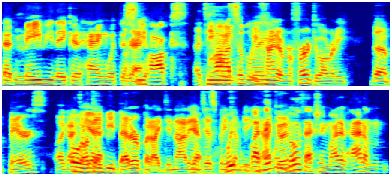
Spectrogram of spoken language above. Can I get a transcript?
that maybe they could hang with the Okay. Seahawks. a team Possibly. we, we kind of referred to already, the Bears. Like I Oh, thought yeah. they'd be better, but I did not Yeah. anticipate We- them being I that think good. we both actually might have had them.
